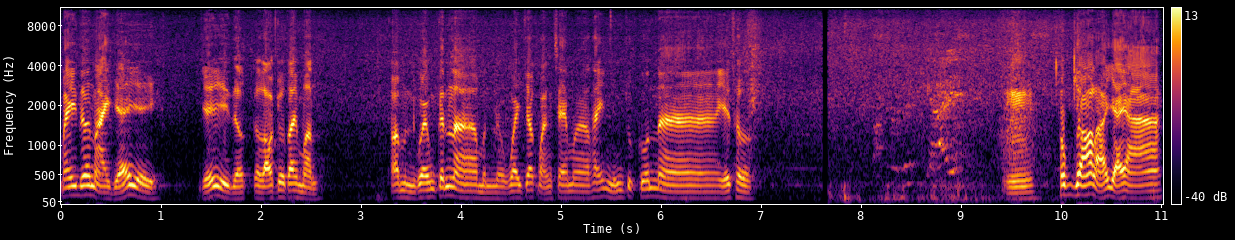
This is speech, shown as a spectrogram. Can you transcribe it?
mấy đứa này dễ gì dễ gì được lọt vô tay mình. Thôi mình quay ống kính là mình quay cho các bạn xem à, thấy những chú cuốn à, dễ thương. Ừ. hút gió là vậy à?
